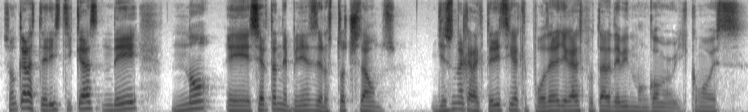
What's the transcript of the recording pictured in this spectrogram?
son características de no eh, ser tan dependientes de los touchdowns. Y es una característica que podría llegar a explotar David Montgomery. ¿Cómo ves?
